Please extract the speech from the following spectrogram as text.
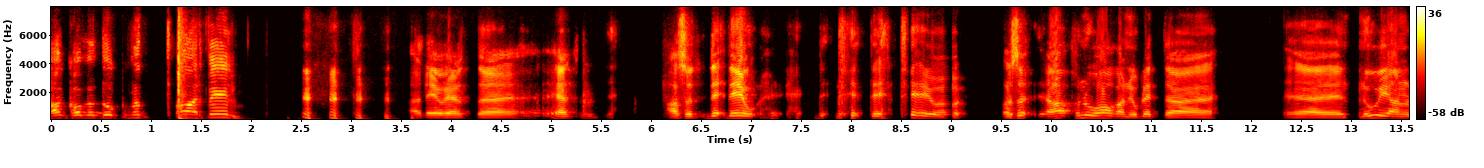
han kom med en dokumentarfilm! Nei, det er jo helt, uh, helt Altså, det, det er jo det, det, det er jo Altså, ja, for nå har han jo blitt eh, eh, Nå er han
